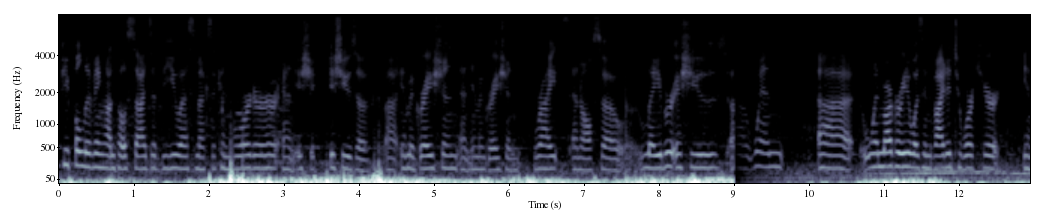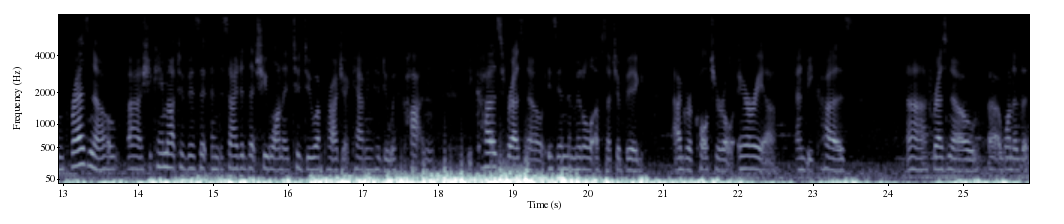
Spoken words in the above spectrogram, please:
people living on both sides of the U.S. Mexican border and issue, issues of uh, immigration and immigration rights, and also labor issues. Uh, when uh, when Margarita was invited to work here in Fresno, uh, she came out to visit and decided that she wanted to do a project having to do with cotton because Fresno is in the middle of such a big agricultural area and because uh, Fresno, uh, one of the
